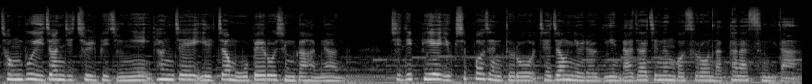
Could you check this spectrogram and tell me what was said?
정부 이전 지출 비중이 현재의 1.5배로 증가하면 GDP의 60%로 재정 여력이 낮아지는 것으로 나타났습니다.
